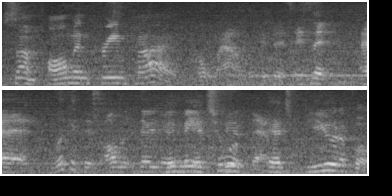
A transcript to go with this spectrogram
some almond cream pie. Oh wow, look at this. Is it, uh, look at this All there, you made it's two of them. It's beautiful,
